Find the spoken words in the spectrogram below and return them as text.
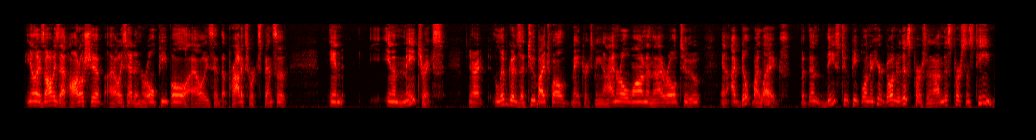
You know, there's always that auto ship. I always had to enroll people. I always had the products were expensive in in a matrix, all right, know, Live Good's a two by twelve matrix, meaning I enroll one and then I roll two, and I built my legs. But then these two people under here go under this person on this person's team.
